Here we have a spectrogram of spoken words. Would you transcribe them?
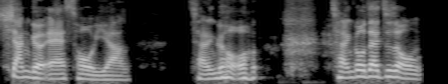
像个 asshole 一样，才能够才能够在这种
